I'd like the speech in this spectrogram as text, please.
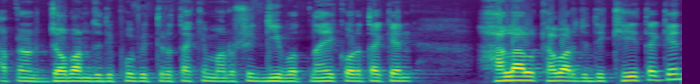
আপনার জবান যদি পবিত্র থাকে মানুষের গিবত নাই করে থাকেন, হালাল খাবার যদি খেয়ে থাকেন,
